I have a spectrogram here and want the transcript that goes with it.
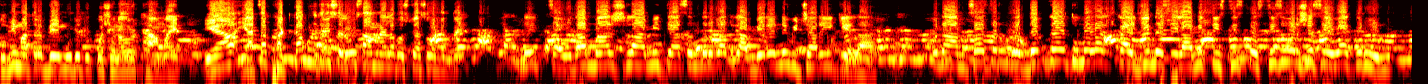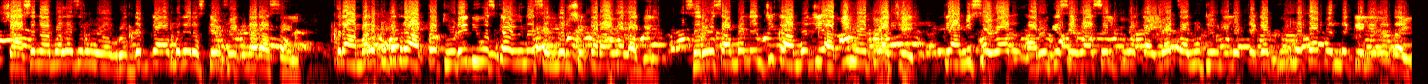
तुम्ही मात्र बेमुदत उपोषणावर ठाम आहेत. या याचा फटका कुठेतरी सर्वसामान्याला बसतो असं वाटत नाही? चौदा मार्चला आम्ही त्या संदर्भात गांभीर्याने विचारही केला. पण आमचा जर वृद्धपकाळ तुम्हाला काळजी नसेल आम्ही तीस तीस पस्तीस वर्ष सेवा करून शासन आम्हाला जर वृद्धपकाळामध्ये रस्त्यावर फेकणार असेल तर आम्हाला कुठेतरी आता थोडे दिवस का होईना संघर्ष करावा लागेल. सर्वसामान्यांची कामं जी अति महत्वाची आहेत ती आम्ही सेवा आरोग्य सेवा असेल किंवा काही चालू ठेवलेले आहेत, ते काही पूर्णतः बंद केलेलं नाही.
